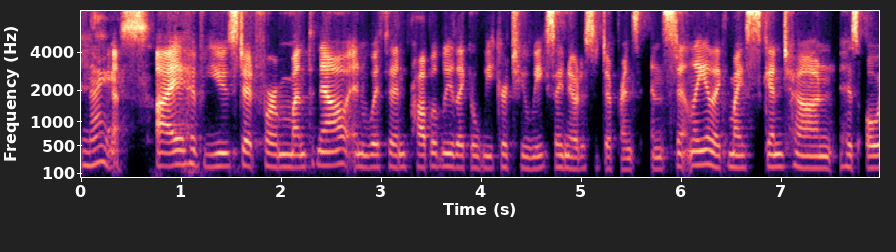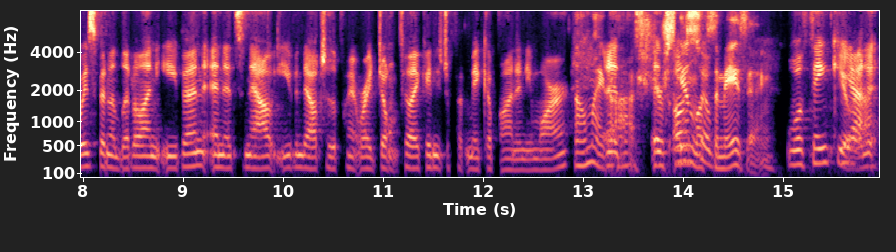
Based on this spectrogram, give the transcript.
Nice. I have used it for a month now, and within probably like a week or two weeks, I noticed a difference instantly. Like my skin tone has always been a little uneven, and it's now evened out to the point where I don't feel like I need to put makeup on anymore. Oh my and gosh, it's, your it's skin also, looks amazing. Well, thank you. Yeah. And it,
